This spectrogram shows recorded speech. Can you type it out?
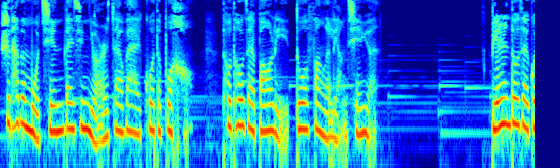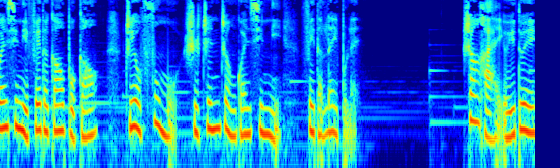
是他的母亲担心女儿在外过得不好，偷偷在包里多放了两千元。别人都在关心你飞得高不高，只有父母是真正关心你飞得累不累。上海有一对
